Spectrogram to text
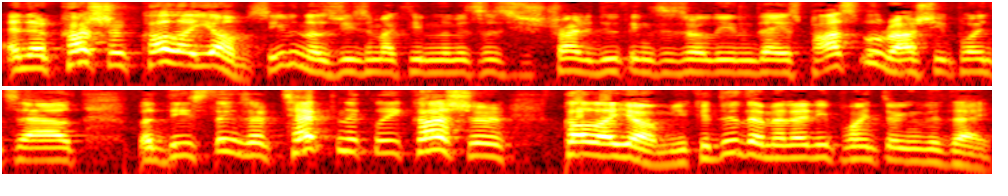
and they're kosher kol hayom. So even those reasons maktim the mitzvahs, you should try to do things as early in the day as possible. Rashi points out, but these things are technically kosher kol hayom. You could do them at any point during the day.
